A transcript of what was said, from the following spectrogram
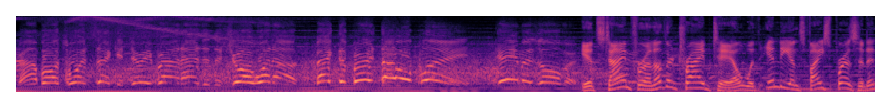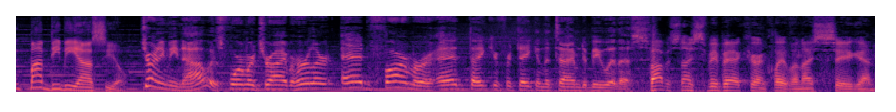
Ground ball towards second. Jerry Brown has it. The short one out. Back to first. Double play. Game is over. It's time for another Tribe Tale with Indians Vice President Bob DiBiasio. Joining me now is former Tribe hurler Ed Farmer. Ed, thank you for taking the time to be with us. Bob, it's nice to be back here in Cleveland. Nice to see you again.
